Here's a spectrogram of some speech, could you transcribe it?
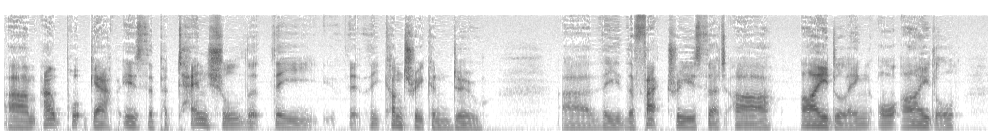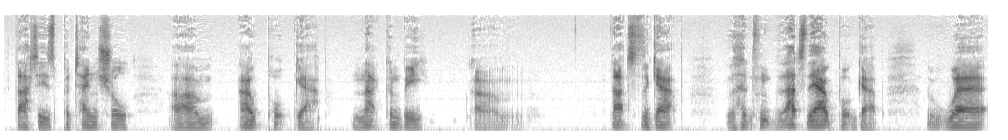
Um, output gap is the potential that the that the country can do. Uh, the the factories that are idling or idle, that is potential um, output gap, and that can be um, that's the gap. that's the output gap where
